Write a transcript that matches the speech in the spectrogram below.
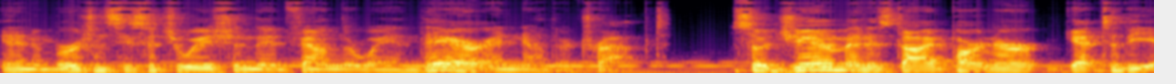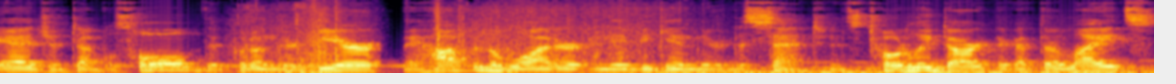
in an emergency situation they had found their way in there and now they're trapped. So Jim and his dive partner get to the edge of Devil's Hole, they put on their gear, they hop in the water, and they begin their descent. And it's totally dark, they got their lights,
